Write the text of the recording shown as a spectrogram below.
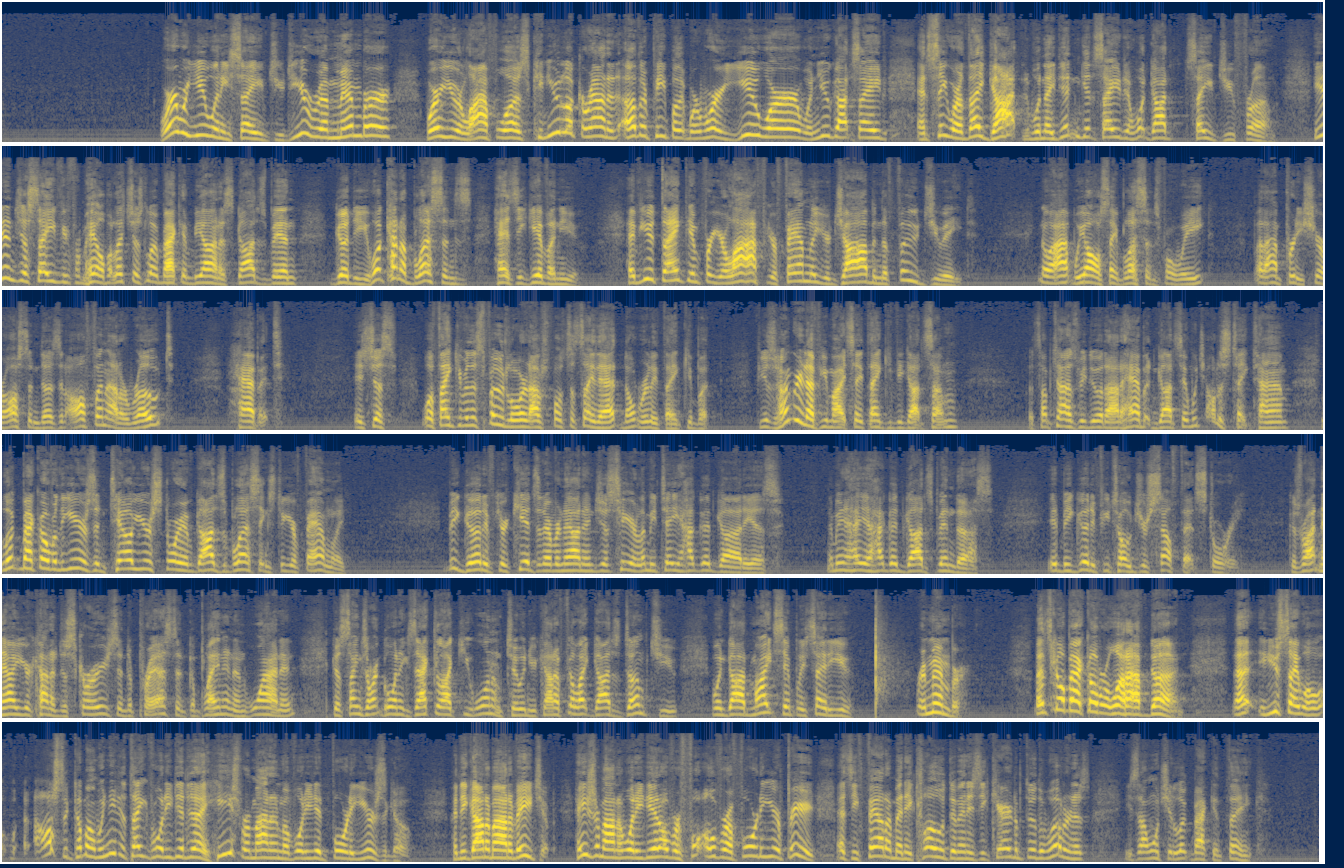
Where were you when He saved you? Do you remember where your life was? Can you look around at other people that were where you were when you got saved and see where they got when they didn't get saved and what God saved you from? He didn't just save you from hell, but let's just look back and be honest. God's been good to you? What kind of blessings has He given you? Have you thanked Him for your life, your family, your job, and the foods you eat? You know, I, we all say blessings before we eat, but I'm pretty sure Austin does it often out of rote habit. It's just, well, thank you for this food, Lord. I was supposed to say that. Don't really thank you, but if you're hungry enough, you might say thank you if you got something. But sometimes we do it out of habit, and God said, Would y'all just take time? Look back over the years and tell your story of God's blessings to your family be good if your kids would every now and then just hear, let me tell you how good God is. Let me tell you how good God's been to us. It'd be good if you told yourself that story. Because right now you're kind of discouraged and depressed and complaining and whining because things aren't going exactly like you want them to, and you kind of feel like God's dumped you when God might simply say to you, Remember, let's go back over what I've done. You say, Well, Austin, come on, we need to thank you for what he did today. He's reminding him of what he did 40 years ago, and he got him out of Egypt. He's reminded what he did over, over a 40 year period as he fed them and he clothed them and as he carried them through the wilderness. He said, I want you to look back and think.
